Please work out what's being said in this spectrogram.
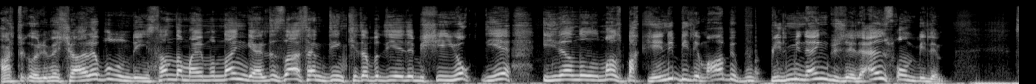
artık ölüme çare bulundu. İnsan da maymundan geldi. Zaten din kitabı diye de bir şey yok diye inanılmaz. Bak yeni bilim abi bu bilimin en güzeli, en son bilim.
